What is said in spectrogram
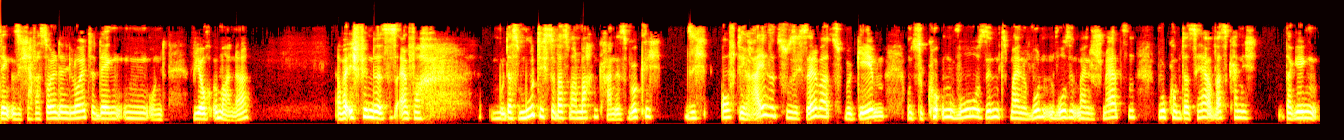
denken sich: „Ja, was sollen denn die Leute denken?“ und wie auch immer, ne? Aber ich finde, es ist einfach das Mutigste, was man machen kann, ist wirklich, sich auf die Reise zu sich selber zu begeben und zu gucken, wo sind meine Wunden, wo sind meine Schmerzen, wo kommt das her, was kann ich dagegen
